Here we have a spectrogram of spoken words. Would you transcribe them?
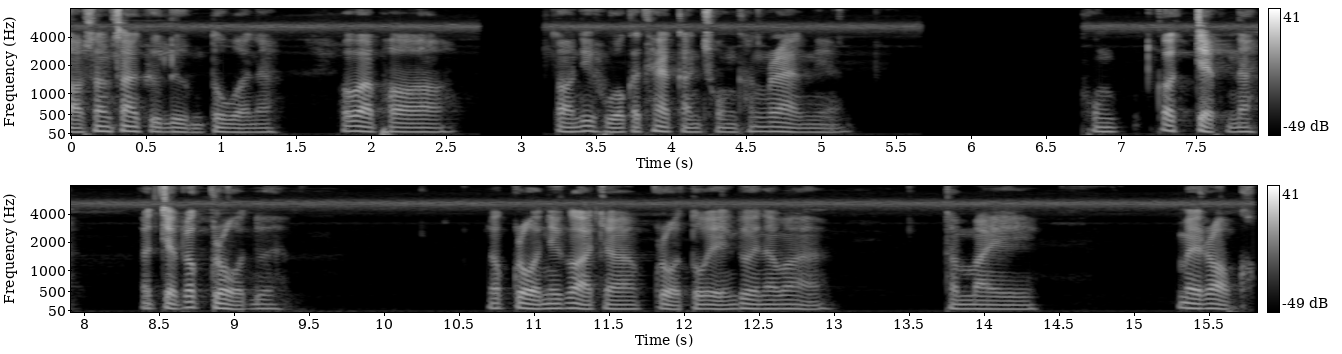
ตอบสั้นๆคือลืมตัวนะ เพราะว่าพอตอนที่หัวกระแทกกันชนครั้งแรกเนี่ย คงก็เจ็บนะแล้วเจ็บแล้วโกรธด้วย แล้วโกรธนี่ก็อาจจะโกรธตัวเองด้วยนะว่าทำไมไม่รอบค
